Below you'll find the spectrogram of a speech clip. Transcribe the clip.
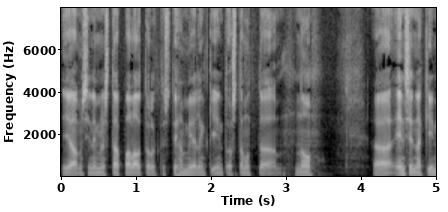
ja siinä mielessä tämä palaute oli tietysti ihan mielenkiintoista, mutta no Ensinnäkin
